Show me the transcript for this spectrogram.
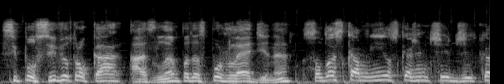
se possível, trocar as lâmpadas por LED, né? São dois caminhos que a gente indica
